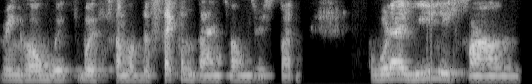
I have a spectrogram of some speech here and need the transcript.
ring home with with some of the second time founders, but what I really found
